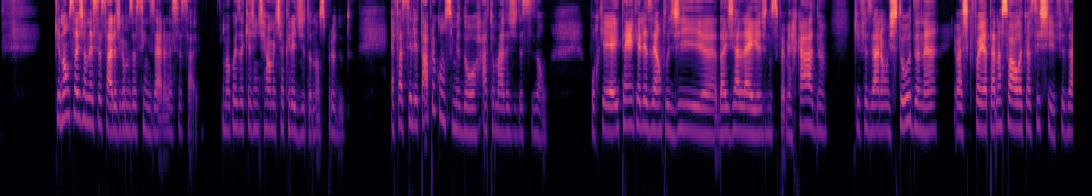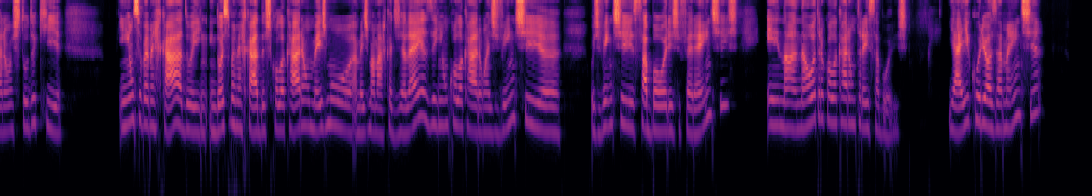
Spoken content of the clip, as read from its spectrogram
que não seja necessária, digamos assim, zero necessário. Uma coisa que a gente realmente acredita no nosso produto é facilitar para o consumidor a tomada de decisão. Porque aí tem aquele exemplo de, das geleias no supermercado, que fizeram um estudo, né? Eu acho que foi até na sua aula que eu assisti. Fizeram um estudo que em um supermercado, em, em dois supermercados, colocaram o mesmo, a mesma marca de geleias, e em um colocaram as 20, uh, os 20 sabores diferentes, e na, na outra colocaram três sabores. E aí, curiosamente,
